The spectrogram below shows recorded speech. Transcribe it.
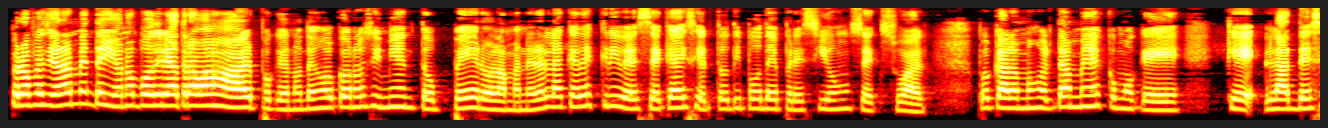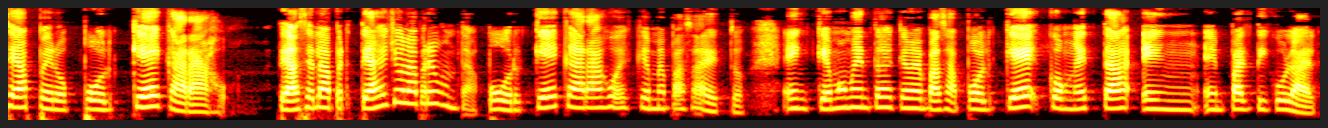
profesionalmente yo no podría trabajar porque no tengo el conocimiento, pero la manera en la que describe sé que hay cierto tipo de presión sexual, porque a lo mejor también es como que, que las deseas, pero ¿por qué carajo? Te, hace la, te has hecho la pregunta, ¿por qué carajo es que me pasa esto? ¿En qué momentos es que me pasa? ¿Por qué con esta en, en particular?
